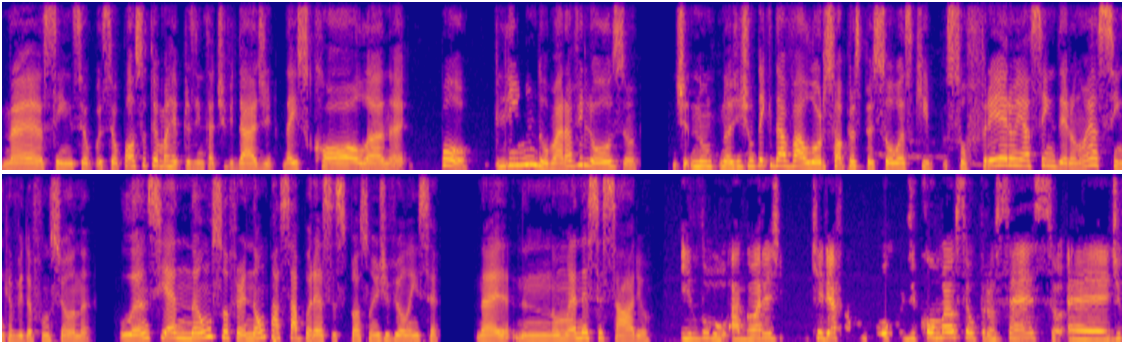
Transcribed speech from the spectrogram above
né? Assim, se eu, se eu posso ter uma representatividade na escola, né? Pô, lindo, maravilhoso. Não, a gente não tem que dar valor só para as pessoas que sofreram e ascenderam. Não é assim que a vida funciona. O lance é não sofrer, não passar por essas situações de violência, né? Não é necessário. E Lu, agora a gente queria falar um pouco de como é o seu processo é, de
